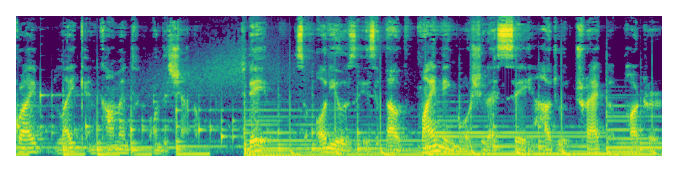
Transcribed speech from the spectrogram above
subscribe, like, and comment on this channel. Today, this audios is about finding, or should I say, how to attract a partner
